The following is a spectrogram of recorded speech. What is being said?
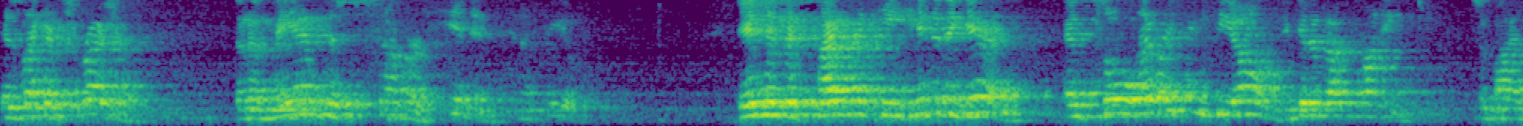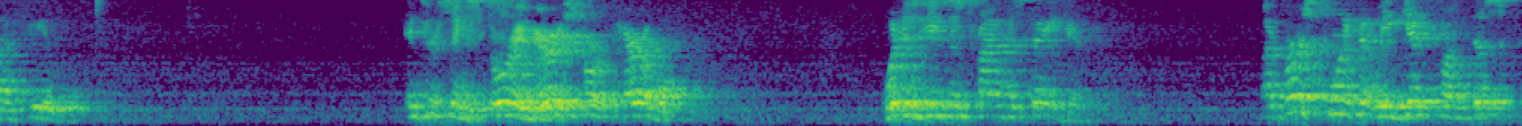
is like a treasure that a man discovered hidden in a field. In his excitement, he hid it again and sold everything he owned to get enough money to buy the field. Interesting story, very short parable. What is Jesus trying to say here? My first point that we get from this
